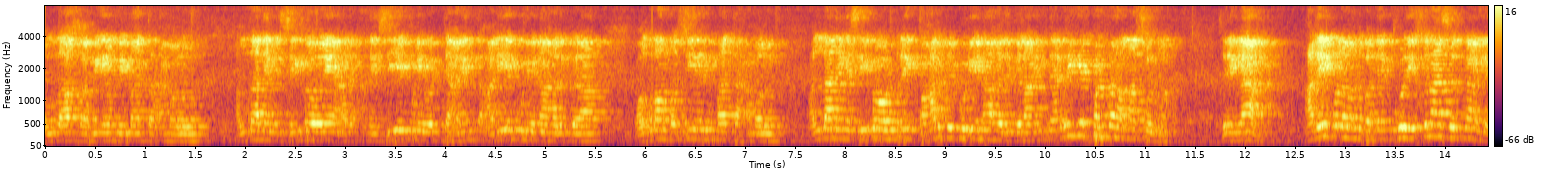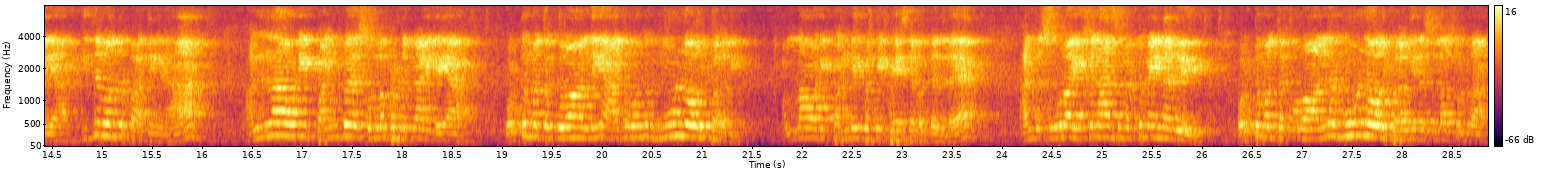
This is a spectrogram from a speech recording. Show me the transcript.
அல்லாஹ் ஹபீரும் பிமா தஅமலூன். அல்லாஹ் நீங்கள் செய்பவரே அறி- செய்யக்கூடியவற்றை அறிந்து அறியக்கூடியவனாக இருக்கிறான். அல்லா மசீரனி மாத்த அமலும் அல்லா நீங்க செய்பவற்றை பார்க்கக்கூடியனாக இருக்கிறான் நிறைய பண்பை நல்லா சரிங்களா? அதே போல் வந்து பார்த்தீங்கன்னா கூட இஸ்லாஸ் இருக்கா இல்லையா? இது வந்து பார்த்தீங்கன்னா அல்லாவுடைய பண்பை சொல்லப்பட்டிருக்கா இல்லையா? ஒட்டுமொத்த குரான்லையும் அது வந்து மூணுல ஒரு பகுதி. அல்லாவுடைய பண்பை பற்றி பேசப்பட்டதில் அந்த சூரா இஹ்லாஸ் மட்டுமே என்னது? ஒட்டுமொத்த குரான்ல மூணுல ஒரு பகுதியில் ரசூலா சொல்றான்.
